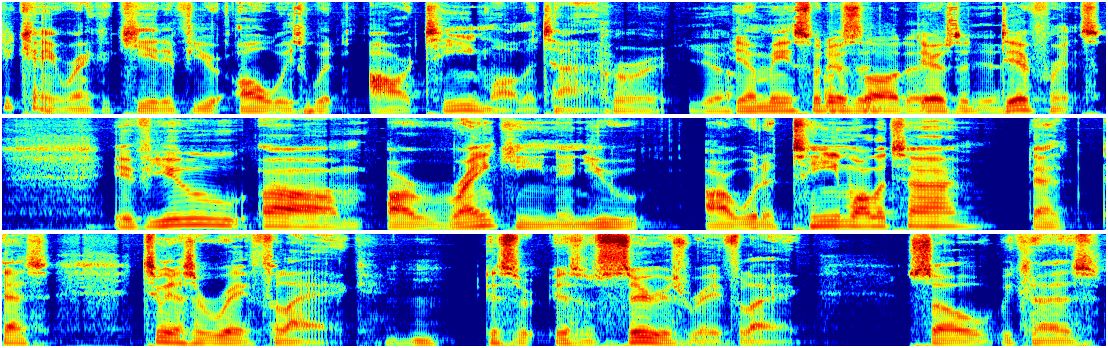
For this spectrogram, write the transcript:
You can't rank a kid if you're always with our team all the time. Correct. Yeah. You know what I mean? So there's a that, there's a yeah. difference. If you um, are ranking and you are with a team all the time, that that's to me that's a red flag. Mm-hmm. It's a it's a serious red flag. So because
